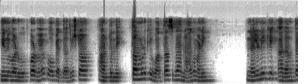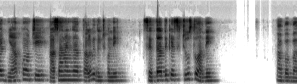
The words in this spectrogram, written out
నిన్ను వాడు ఒప్పుకోవడమే ఓ పెద్ద అదృష్టం అంటుంది తమ్ముడికి వత్తాసుగా నాగమణి. నళినికి అదంతా జ్ఞాపకం వచ్చి అసహనంగా తల విదిల్చుకుంది. సిద్ధార్థ కేసి చూస్తూ అంది. అబ్బబ్బా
